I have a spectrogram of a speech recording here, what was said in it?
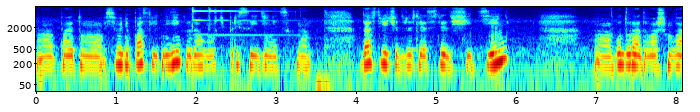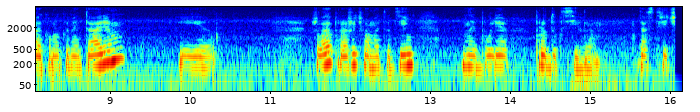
а, поэтому сегодня последний день, когда вы можете присоединиться к нам. До встречи, друзья, в следующий день. А, буду рада вашим лайкам и комментариям. И желаю прожить вам этот день наиболее продуктивно. До встречи.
